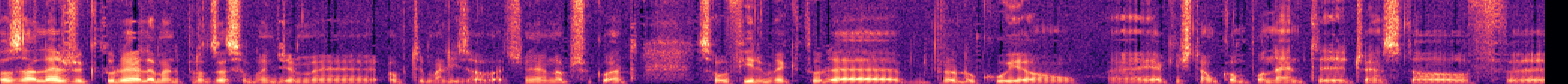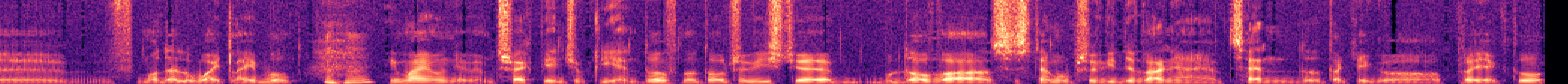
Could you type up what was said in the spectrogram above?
to zależy, który element procesu będziemy optymalizować. Nie? Na przykład są firmy, które produkują e, jakieś tam komponenty, często w, w modelu white label i mają, nie wiem, trzech, pięciu klientów, no to oczywiście budowa systemu przewidywania cen do takiego projektu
